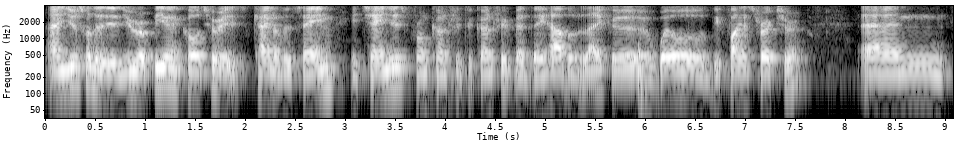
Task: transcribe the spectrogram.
and usually the European culture is kind of the same it changes from country to country but they have like a well defined structure and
